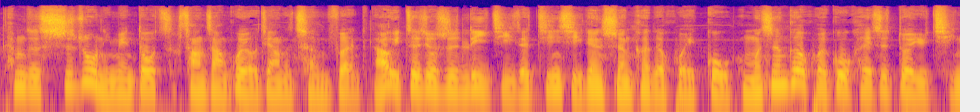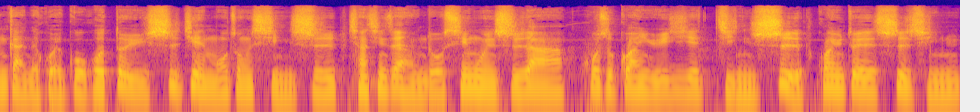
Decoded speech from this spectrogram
他们的诗作里面，都常常会有这样的成分。然后，这就是立即的惊喜跟深刻的回顾。我们深刻回顾可以是对于情感的回顾，或对于事件某种醒狮，像现在很多新闻师啊，或是关于一些警示，关于对事情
